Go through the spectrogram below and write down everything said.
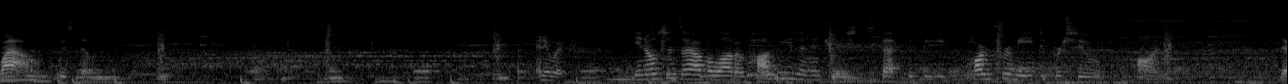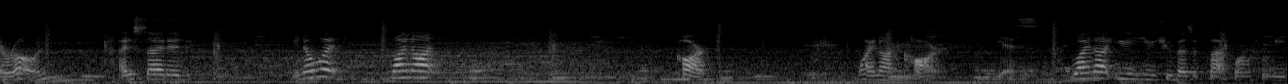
Wow, wisdom. Know, since I have a lot of hobbies and interests that would be hard for me to pursue on their own, I decided, you know what, why not car? Why not car? Yes. Why not use YouTube as a platform for me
